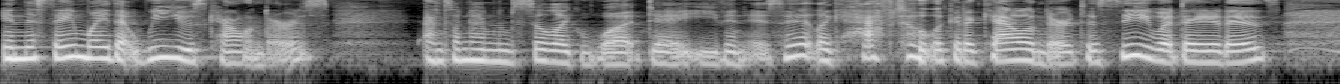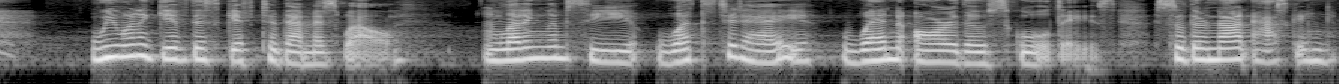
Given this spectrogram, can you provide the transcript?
In the same way that we use calendars, and sometimes I'm still like, what day even is it? Like, have to look at a calendar to see what day it is. We want to give this gift to them as well, letting them see what's today, when are those school days. So they're not asking,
